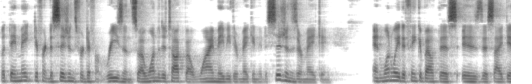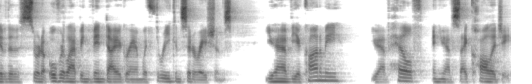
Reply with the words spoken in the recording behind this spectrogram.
but they make different decisions for different reasons. So I wanted to talk about why maybe they're making the decisions they're making. And one way to think about this is this idea of the sort of overlapping Venn diagram with three considerations. You have the economy, you have health, and you have psychology.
